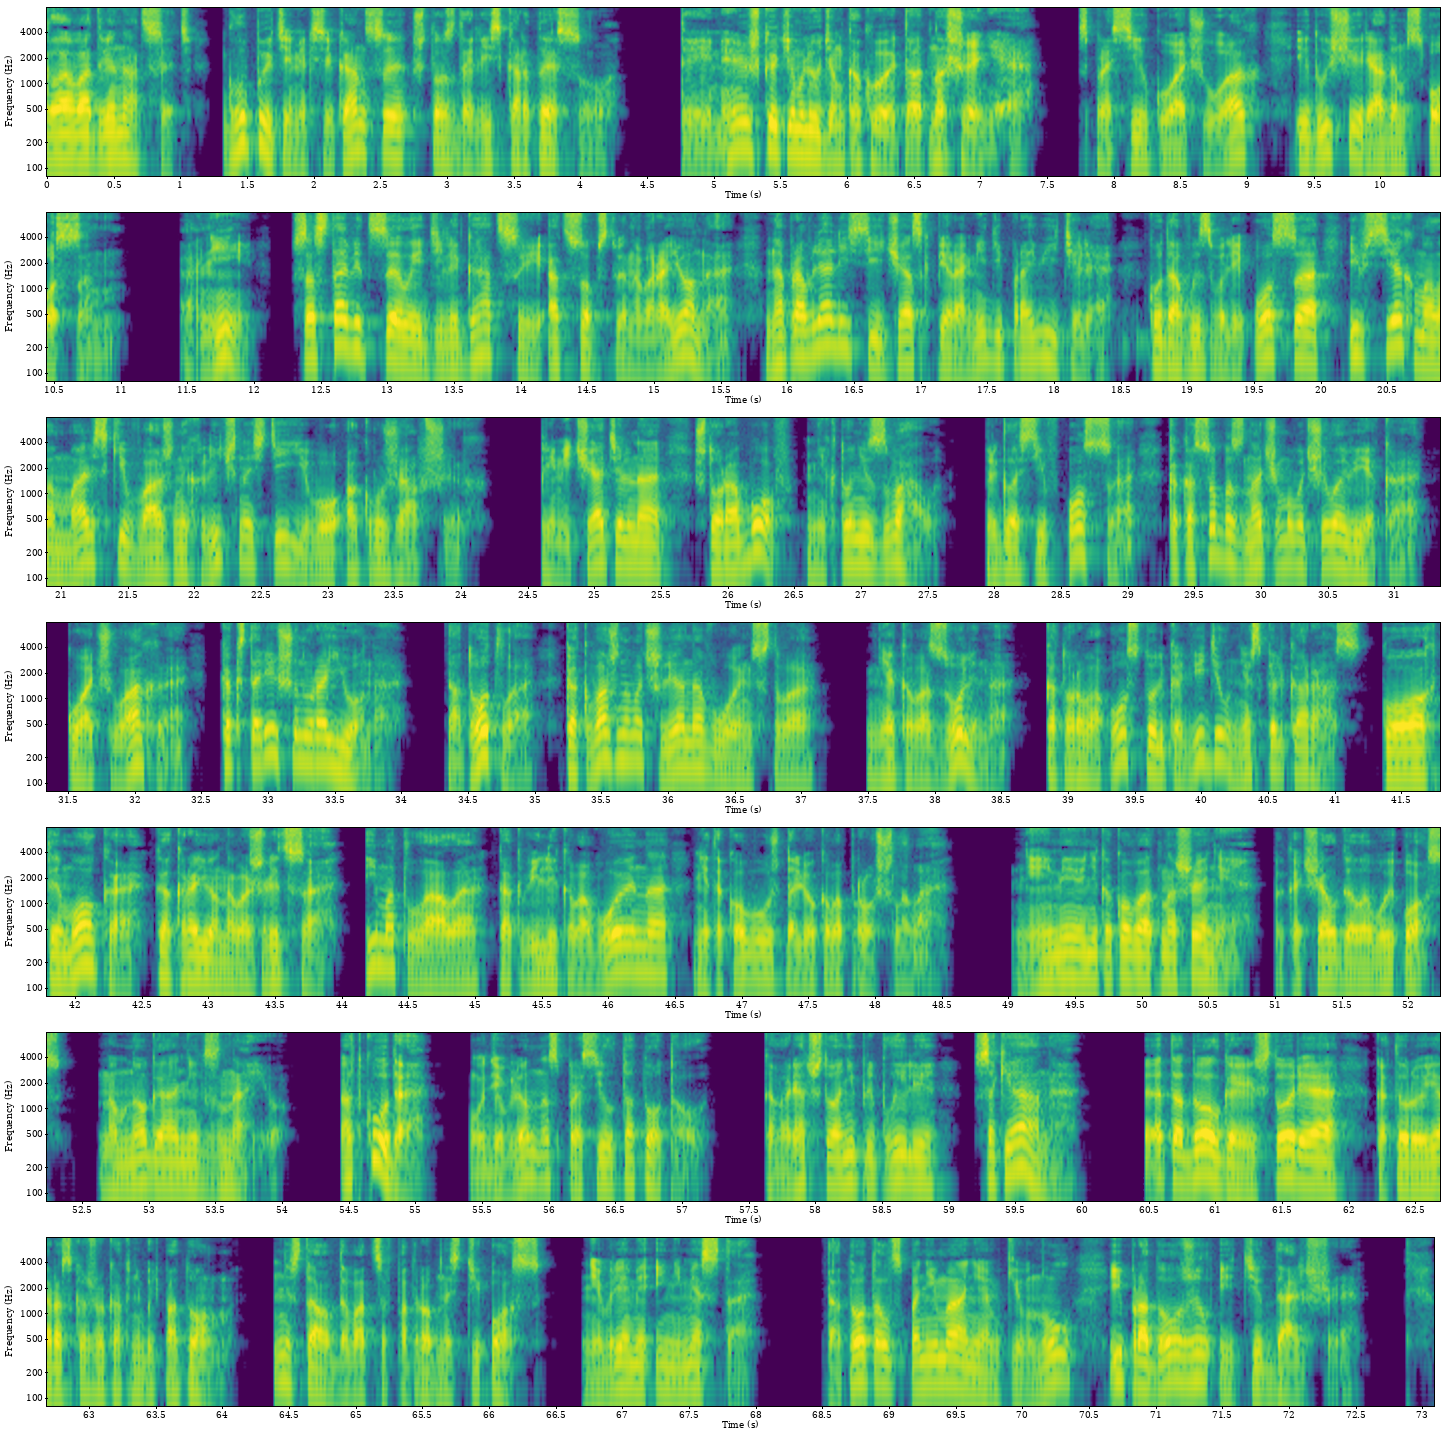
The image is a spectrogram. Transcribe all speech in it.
Глава 12. Глупы те мексиканцы, что сдались Кортесу. «Ты имеешь к этим людям какое-то отношение?» – спросил Куачуах, идущий рядом с Оссом. Они, в составе целой делегации от собственного района, направлялись сейчас к пирамиде правителя, куда вызвали Осса и всех маломальски важных личностей его окружавших. Примечательно, что рабов никто не звал, пригласив Осса как особо значимого человека, Куачуаха как старейшину района, Татотла как важного члена воинства, некого Золина, которого Ос только видел несколько раз, Коахтемока как районного жреца и Матлала как великого воина не такого уж далекого прошлого. «Не имею никакого отношения», – покачал головой Ос, – «но много о них знаю». «Откуда?» – удивленно спросил Татотл. Говорят, что они приплыли с океана. Это долгая история, которую я расскажу как-нибудь потом. Не стал вдаваться в подробности ос. Не время и не место. Татотал с пониманием кивнул и продолжил идти дальше.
